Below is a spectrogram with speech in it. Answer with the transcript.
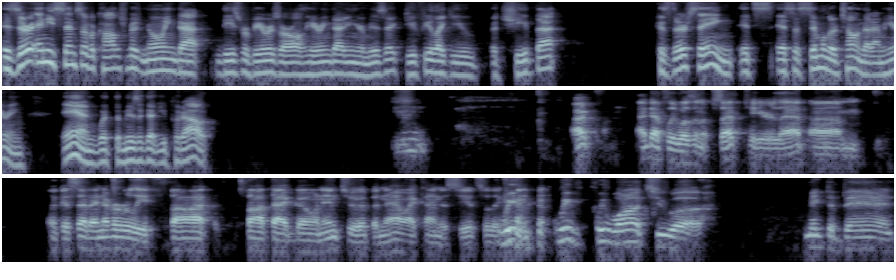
Is there any sense of accomplishment knowing that these reviewers are all hearing that in your music? Do you feel like you achieved that? Because they're saying it's it's a similar tone that I'm hearing, and with the music that you put out. I I definitely wasn't upset to hear that. Um, like I said, I never really thought thought that going into it, but now I kind of see it. So they we kind of we we wanted to uh, make the band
